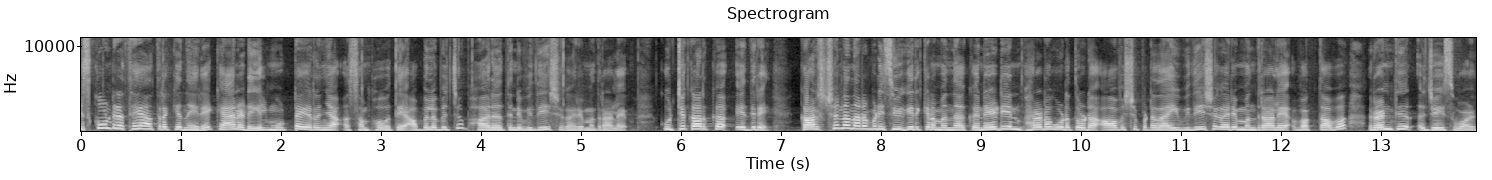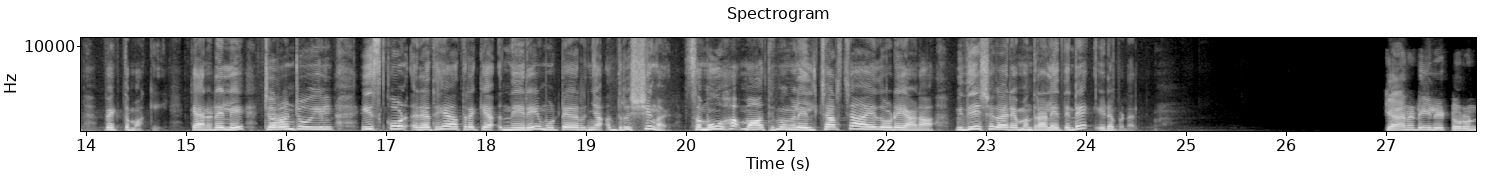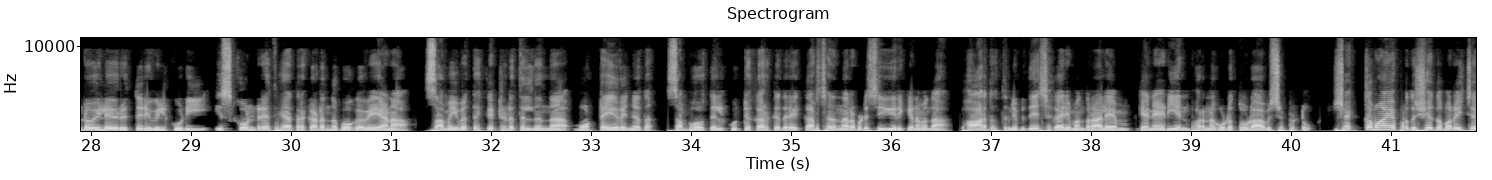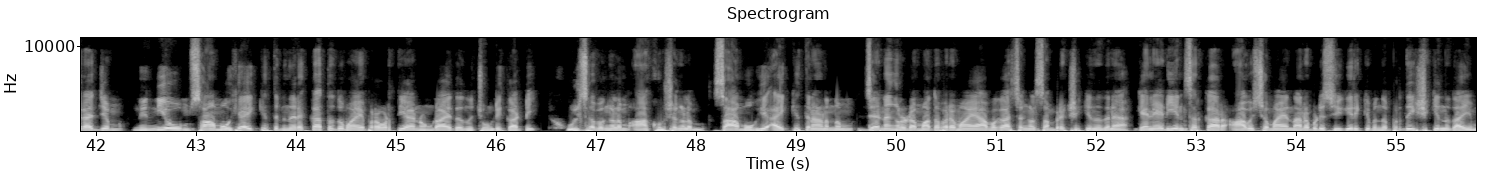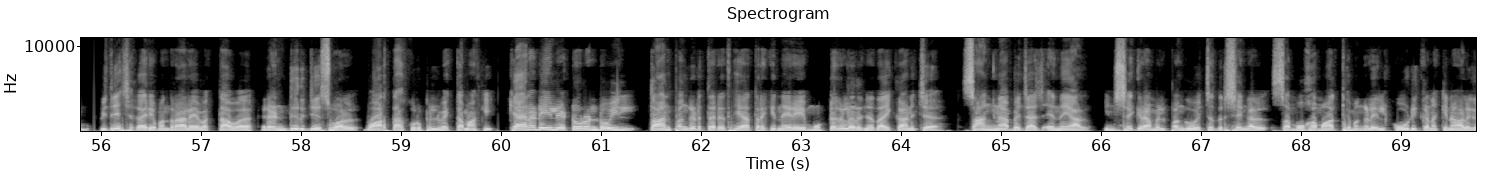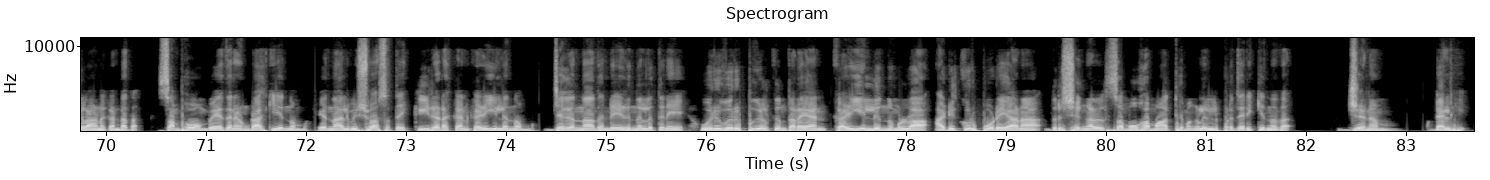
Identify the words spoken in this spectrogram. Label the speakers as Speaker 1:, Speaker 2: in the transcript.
Speaker 1: ഇസ്കോൺ രഥയാത്രയ്ക്ക് നേരെ കാനഡയിൽ മുട്ടയെറിഞ്ഞ സംഭവത്തെ അപലപിച്ച് ഭാരതത്തിന്റെ വിദേശകാര്യ മന്ത്രാലയം. കുറ്റക്കാർക്ക് എതിരെ കർശന നടപടി സ്വീകരിക്കണമെന്ന് കനേഡിയൻ ഭരണകൂടത്തോട് ആവശ്യപ്പെട്ടതായി വിദേശകാര്യ മന്ത്രാലയ വക്താവ് രൺധീർ ജയ്സ്വാൾ വ്യക്തമാക്കി. കാനഡയിലെ ടൊറന്റോയിൽ ഇസ്കോൺ രഥയാത്രയ്ക്ക് നേരെ മുട്ടയെറിഞ്ഞ ദൃശ്യങ്ങൾ സമൂഹ മാധ്യമങ്ങളിൽ ചർച്ച ആയതോടെയാണ് വിദേശകാര്യ മന്ത്രാലയത്തിന്റെ ഇടപെടൽ.
Speaker 2: കാനഡയിലെ ടൊറന്റോയിലെ ഒരു തെരുവിൽ കൂടി ഇസ്കോൺ രഥയാത്ര കടന്നു പോകവെയാണ് സമീപത്തെ കെട്ടിടത്തിൽ നിന്ന് മൊട്ടയെറിഞ്ഞത് സംഭവത്തിൽ കുറ്റക്കാർക്കെതിരെ കർശന നടപടി സ്വീകരിക്കണമെന്ന് ഭാരതത്തിന്റെ വിദേശകാര്യ മന്ത്രാലയം കനേഡിയൻ ഭരണകൂടത്തോട് ആവശ്യപ്പെട്ടു. ശക്തമായ പ്രതിഷേധമറിയിച്ച രാജ്യം നിന്ദ്യവും സാമൂഹ്യ ഐക്യത്തിന് നിരക്കാത്തതുമായ പ്രവൃത്തിയാണ് ഉണ്ടായതെന്ന് ചൂണ്ടിക്കാട്ടി. ഉത്സവങ്ങളും ആഘോഷങ്ങളും സാമൂഹ്യ ഐക്യത്തിനാണെന്നും ജനങ്ങളുടെ മതപരമായ അവകാശങ്ങൾ സംരക്ഷിക്കുന്നതിന് കനേഡിയൻ സർക്കാർ ആവശ്യമായ നടപടി സ്വീകരിക്കുമെന്ന് പ്രതീക്ഷിക്കുന്നതായും വിദേശകാര്യ മന്ത്രാലയ വക്താവ് രൺധീർ ജയ്സ്വാൾ വാർത്താക്കുറിപ്പിൽ വ്യക്തമാക്കി. കാനഡയിലെ ടൊറന്റോയിൽ താൻ പങ്കെടുത്ത രഥയാത്രയ്ക്ക് നേരെ മുട്ടകളെറിഞ്ഞതായി കാണിച്ച് സാങ്ന ബജാജ് എന്നയാൾ ഇൻസ്റ്റഗ്രാമിൽ പങ്കുവച്ച ദൃശ്യങ്ങൾ സമൂഹ മാധ്യമങ്ങളിൽ കോടിക്കണക്കിന് ആളുകളാണ് കണ്ടത്. സംഭവം വേദന ഉണ്ടാക്കിയെന്നും എന്നാൽ വിശ്വാസത്തെ കീഴടക്കാൻ കഴിയില്ലെന്നും ജഗന്നാഥന്റെ എഴുന്നള്ളത്തിനെ ഒരു വെറുപ്പുകൾക്കും തടയാൻ കഴിയില്ലെന്നുമുള്ള അടിക്കുറിപ്പോടെയാണ് ദൃശ്യങ്ങൾ സമൂഹ മാധ്യമങ്ങളിൽ പ്രചരിക്കുന്നത്. ജനം ഡൽഹി.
